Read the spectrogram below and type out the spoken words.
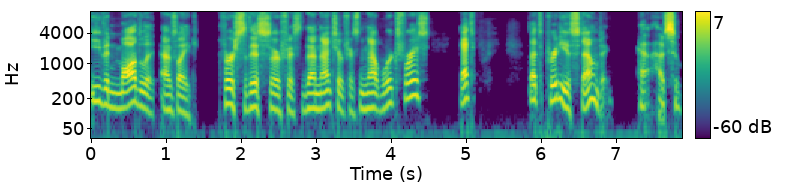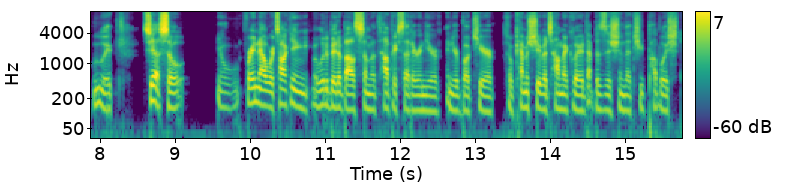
even model it as like first this surface, then that surface, and that works for us, that's that's pretty astounding. Yeah, absolutely. So yeah, so you know, right now we're talking a little bit about some of the topics that are in your in your book here. So chemistry of atomic layer deposition that you published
